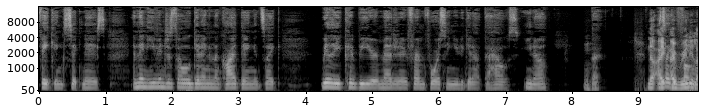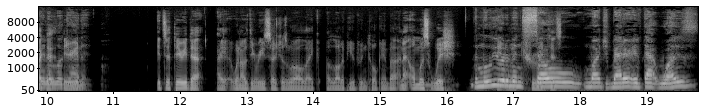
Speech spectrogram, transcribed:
faking sickness, and then even just the whole getting in the car thing. It's like really it could be your imaginary friend forcing you to get out the house. You know, no, I, like I really like that theory. it. It's a theory that I, when I was doing research as well, like a lot of people have been talking about, and I almost wish The movie would have been so much better if that was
